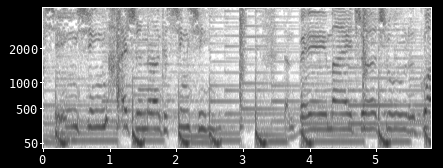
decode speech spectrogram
星星还是那颗星星，但被霾遮住了光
